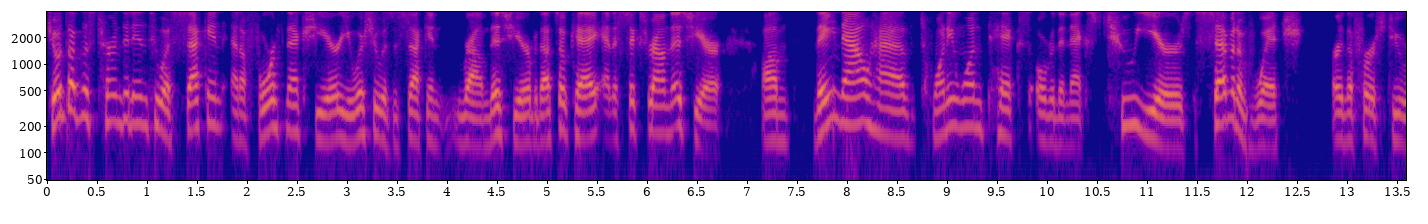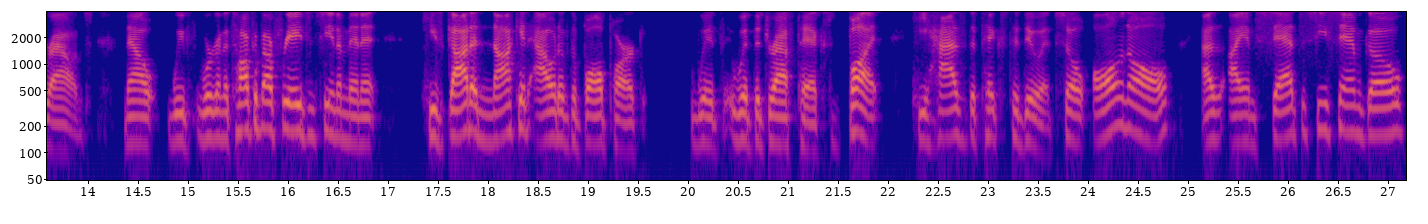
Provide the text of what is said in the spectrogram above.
Joe Douglas turned it into a second and a fourth next year. You wish it was a second round this year, but that's okay, and a sixth round this year. Um, they now have 21 picks over the next two years, seven of which are the first two rounds. Now we've, we're going to talk about free agency in a minute. He's got to knock it out of the ballpark with with the draft picks, but he has the picks to do it. So all in all, as I am sad to see Sam go,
